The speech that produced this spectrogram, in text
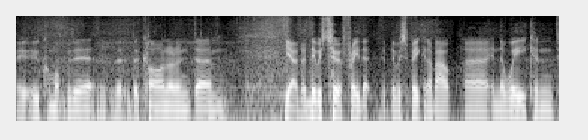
who, come up with the the, the corner and. Um, yeah, there was two or three that they were speaking about uh, in the week, and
